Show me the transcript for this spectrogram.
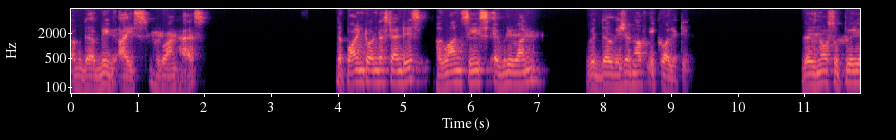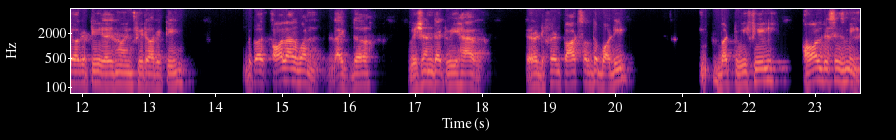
um, the big eyes Bhagavan has. The point to understand is Bhagavan sees everyone with the vision of equality. There is no superiority, there is no inferiority, because all are one. Like the vision that we have, there are different parts of the body, but we feel all this is me.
